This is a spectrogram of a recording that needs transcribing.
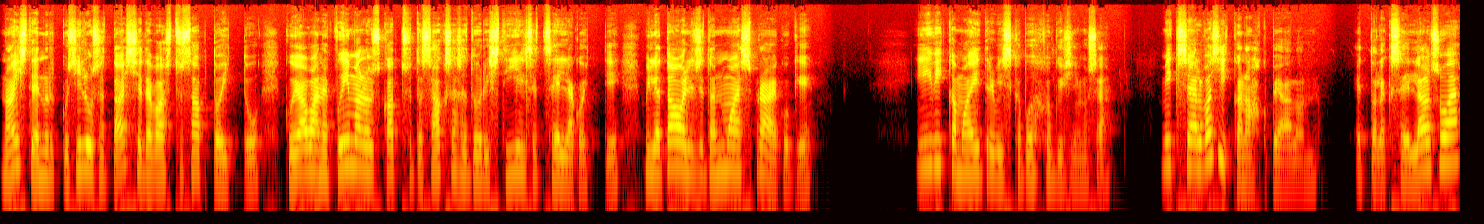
Naiste nõrkus ilusate asjade vastu saab toitu, kui avaneb võimalus katsuda saksa sõduri stiilset seljakotti, mille taolised on moes praegugi. Iivika Maidre viskab õhku küsimuse. miks seal vasikanahk peal on? et oleks seljal soe?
